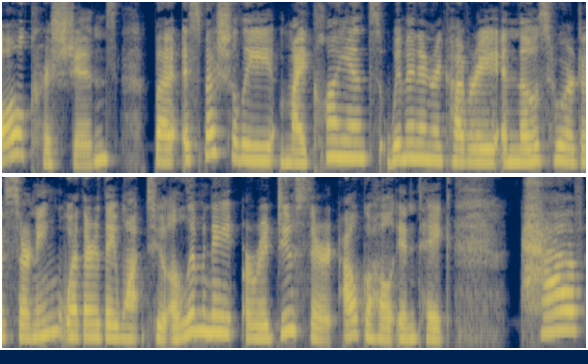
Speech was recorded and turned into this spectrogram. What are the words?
all Christians, but especially my clients, women in recovery, and those who are discerning whether they want to eliminate or reduce their alcohol intake, have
